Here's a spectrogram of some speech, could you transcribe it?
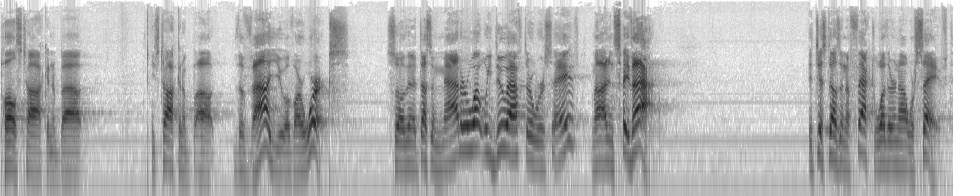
Paul's talking about, he's talking about the value of our works. So then it doesn't matter what we do after we're saved. No, I didn't say that. It just doesn't affect whether or not we're saved.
